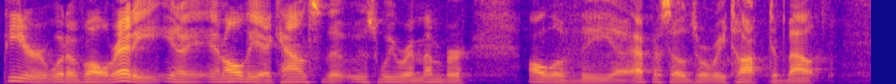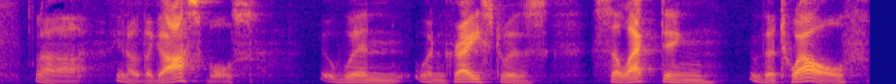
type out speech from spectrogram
Peter would have already, you know, in all the accounts that as we remember, all of the uh, episodes where we talked about, uh, you know, the Gospels, when when Christ was selecting the twelve,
